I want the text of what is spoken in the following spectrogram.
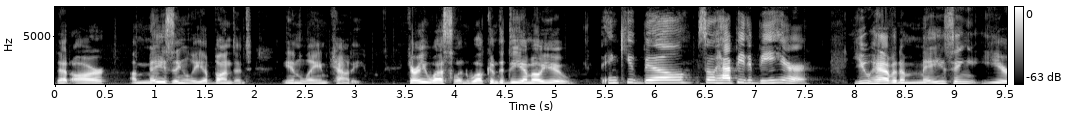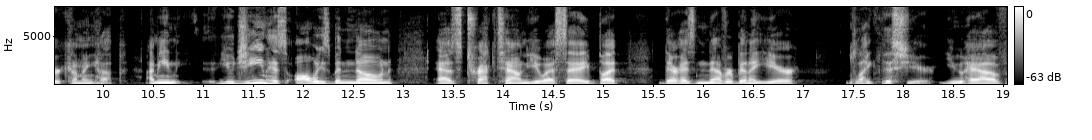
that are amazingly abundant in Lane County. Kari Westlund, welcome to DMOU. Thank you, Bill. So happy to be here. You have an amazing year coming up. I mean, Eugene has always been known as Tracktown USA, but there has never been a year like this year. You have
